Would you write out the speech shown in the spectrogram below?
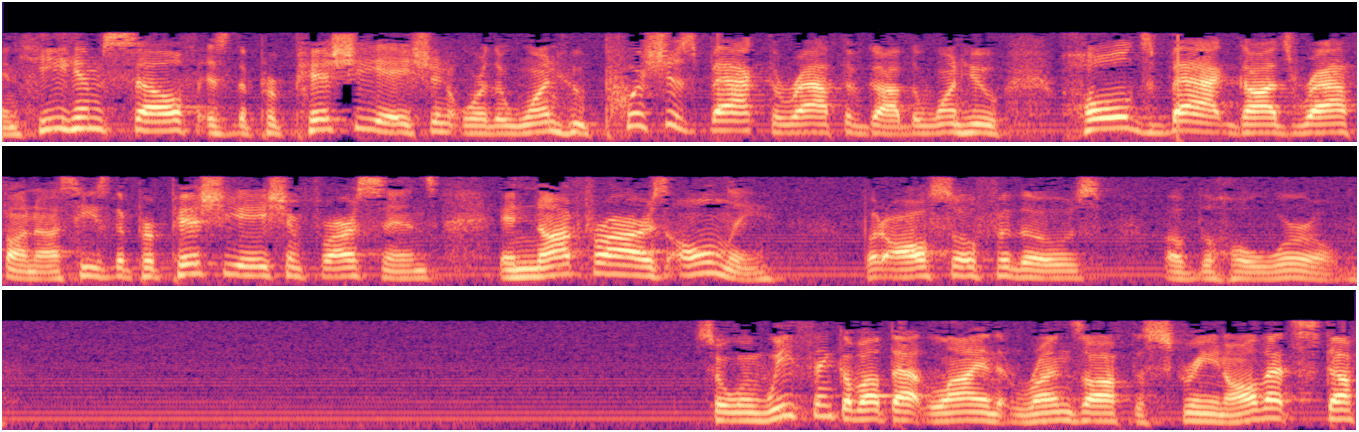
And he himself is the propitiation or the one who pushes back the wrath of God, the one who holds back God's wrath on us. He's the propitiation for our sins, and not for ours only, but also for those of the whole world. So when we think about that line that runs off the screen, all that stuff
